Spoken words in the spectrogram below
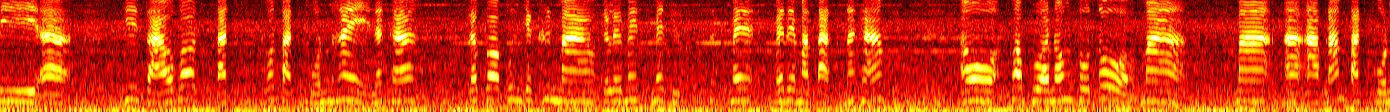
มีพี่สาวเขาตัดเขาตัดขนให้นะคะ แล้วก็เพิ่งจะขึ้นมาก็เลยไม่ไม่ถึงไม่ไม่ได้มาตัดนะคะ เอาครอบครัวน้องโตโต้มามาอาอาบน้ำตัดขน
